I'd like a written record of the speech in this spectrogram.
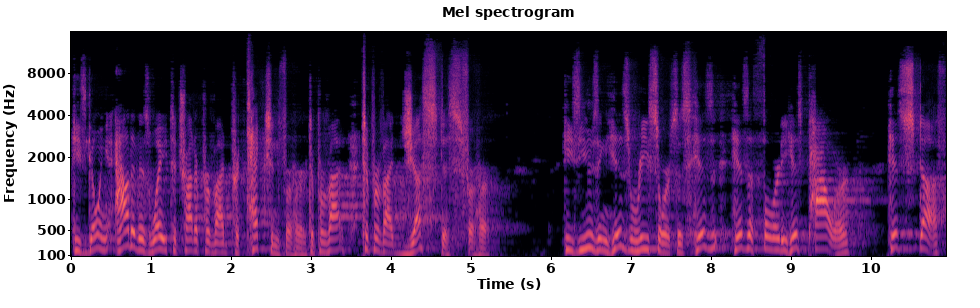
he's going out of his way to try to provide protection for her, to provide, to provide justice for her. He's using his resources, his, his authority, his power, his stuff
